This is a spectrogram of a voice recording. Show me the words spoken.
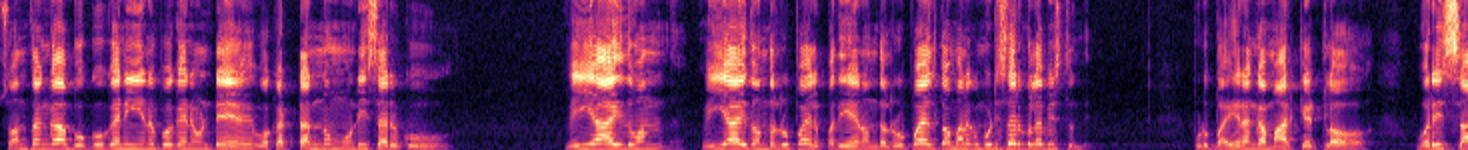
సొంతంగా బొగ్గు గని ఇనుప గని ఉంటే ఒక టన్ను ముడి సరుకు వెయ్యి ఐదు వంద వెయ్యి ఐదు వందల రూపాయలు పదిహేను వందల రూపాయలతో మనకు ముడి సరుకు లభిస్తుంది. ఇప్పుడు బహిరంగ మార్కెట్లో ఒరిస్సా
